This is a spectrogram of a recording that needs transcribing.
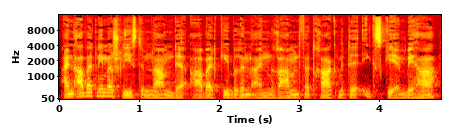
Ein Arbeitnehmer schließt im Namen der Arbeitgeberin einen Rahmenvertrag mit der X GmbH,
